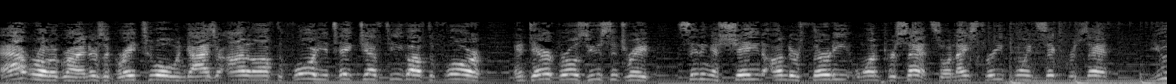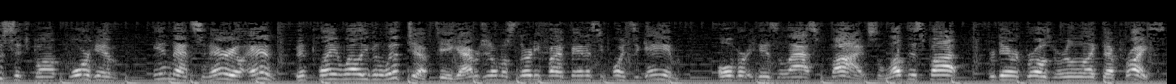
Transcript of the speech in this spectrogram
at RotoGrinders, a great tool when guys are on and off the floor, you take Jeff Teague off the floor and Derrick Rose usage rate sitting a shade under 31%. So a nice 3.6% usage bump for him in that scenario and been playing well even with Jeff Teague, averaging almost 35 fantasy points a game over his last five. So love this spot for Derrick Rose. We really like that price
